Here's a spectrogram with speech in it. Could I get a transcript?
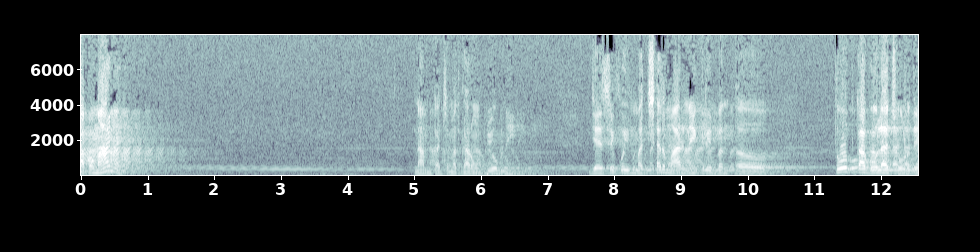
अपमान है। नाम का चमत्कारों उपयोग नहीं। जैसे कोई मच्छर मारने के लिए बंद तोप का गोला छोड़ दे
